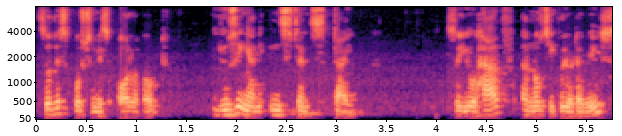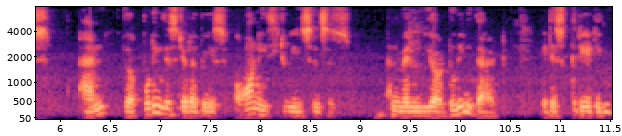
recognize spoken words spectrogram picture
So this question is all about using an instance type. So you have a NoSQL database and you are putting this database on EC2 instances and when you are doing that it is creating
